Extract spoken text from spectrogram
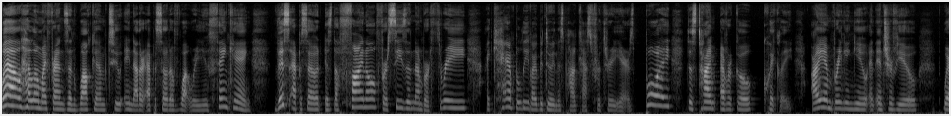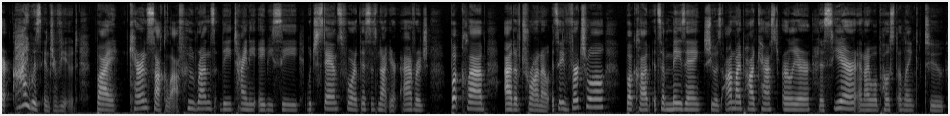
Well, hello, my friends, and welcome to another episode of What Were You Thinking? This episode is the final for season number three. I can't believe I've been doing this podcast for three years. Boy, does time ever go quickly. I am bringing you an interview where I was interviewed by Karen Sokoloff, who runs the Tiny ABC, which stands for This Is Not Your Average Book Club out of Toronto. It's a virtual book club. It's amazing. She was on my podcast earlier this year, and I will post a link to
